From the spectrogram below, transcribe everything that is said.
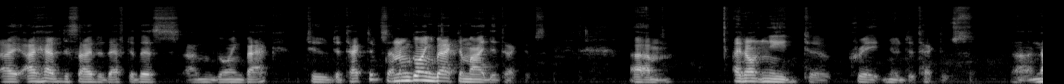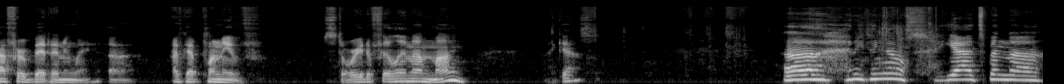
I, I have decided after this I'm going back to detectives, and I'm going back to my detectives. Um, I don't need to create new detectives, uh, not for a bit anyway. Uh, I've got plenty of story to fill in on mine, I guess. Uh, anything else? Yeah, it's been uh,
